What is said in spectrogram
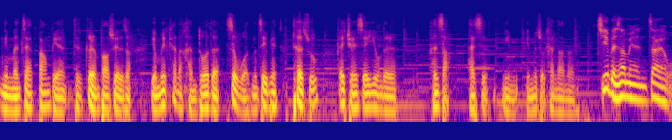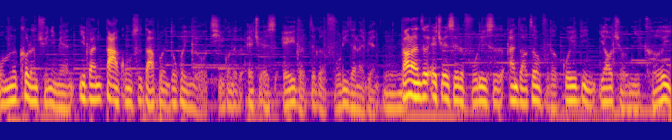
你们在帮别人这个个人报税的时候，有没有看到很多的是我们这边特殊 HSA 用的人很少，还是你你们所看到的？基本上面在我们的客人群里面，一般大公司大部分都会有提供这个 HSA 的这个福利在那边。嗯，当然这个 HSA 的福利是按照政府的规定要求，你可以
